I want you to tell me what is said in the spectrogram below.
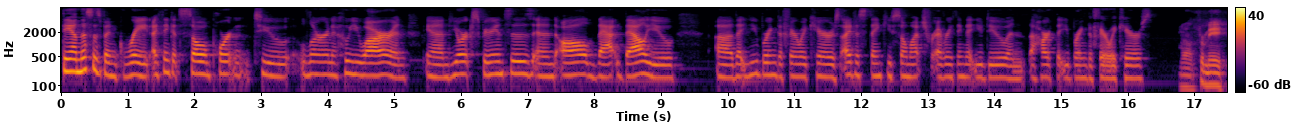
Dan, this has been great. I think it's so important to learn who you are and and your experiences and all that value uh, that you bring to Fairway Cares. I just thank you so much for everything that you do and the heart that you bring to Fairway Cares. Well, for me,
